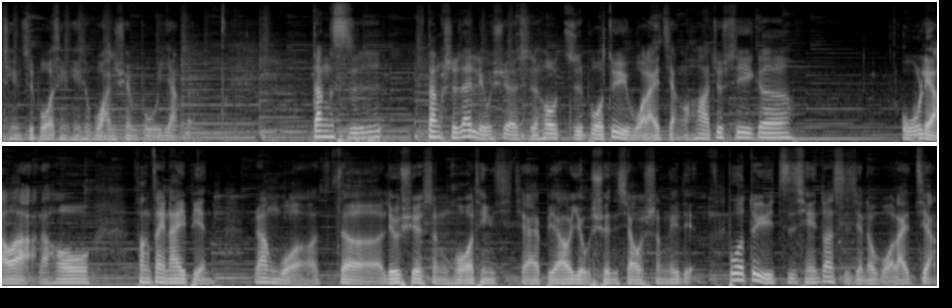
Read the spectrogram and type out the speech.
听直播的心情是完全不一样的。当时。当时在留学的时候，直播对于我来讲的话，就是一个无聊啊，然后放在那一边，让我的留学生活听起来比较有喧嚣声一点。不过对于之前一段时间的我来讲，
